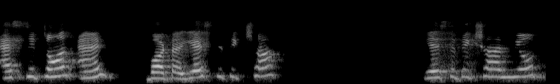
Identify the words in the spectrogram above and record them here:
acetone and water ये स्थितिक्षा ये स्थितिक्षा अनम्यूट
